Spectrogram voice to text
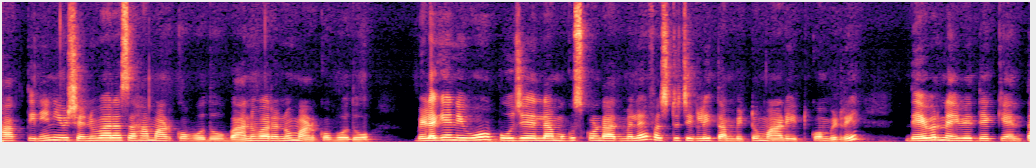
ಹಾಕ್ತೀನಿ. ನೀವು ಶನಿವಾರ ಸಹ ಮಾಡ್ಕೋಬೋದು, ಭಾನುವಾರನೂ ಮಾಡ್ಕೋಬೋದು. ಬೆಳಗ್ಗೆ ನೀವು ಪೂಜೆ ಎಲ್ಲ ಮುಗಿಸ್ಕೊಂಡಾದ್ಮೇಲೆ ಫಸ್ಟ್ ಚಿಗಳಿ ತಂಬಿಟ್ಟು ಮಾಡಿ ಇಟ್ಕೊಂಬಿಡ್ರಿ ದೇವ್ರ ನೈವೇದ್ಯಕ್ಕೆ ಅಂತ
